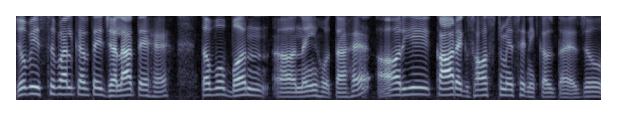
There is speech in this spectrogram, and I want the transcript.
जो भी इस्तेमाल करते जलाते हैं तब वो बर्न नहीं होता है। और ये कार एग्जॉस्ट में से निकलता है जो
